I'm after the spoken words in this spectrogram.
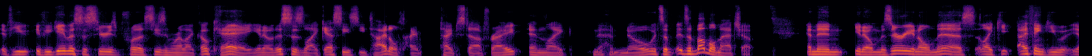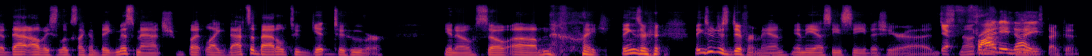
if you if you gave us a series before the season, we're like, okay, you know, this is like SEC title type type stuff, right? And like, no, it's a it's a bubble matchup. And then you know, Missouri and Ole Miss, like I think you that obviously looks like a big mismatch, but like that's a battle to get to Hoover you know so um like things are things are just different man in the sec this year uh yeah not, friday not night expected.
